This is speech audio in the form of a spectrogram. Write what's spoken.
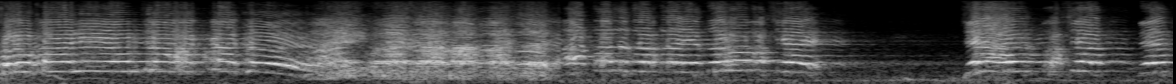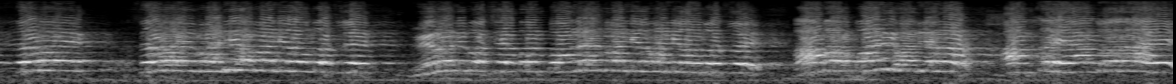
पण पाणी आमच्या हक्काचं आताचं सरकार हे सर्व पक्ष आहे जे आहेत पक्षात ते सर्व एक सर्व एक मांडीला मांडी लावून बसले विरोधी पक्ष पण काँग्रेस मांडीला मांडी आम्हाला पाणी कोण देणार. आमचं हे आंदोलन आहे.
